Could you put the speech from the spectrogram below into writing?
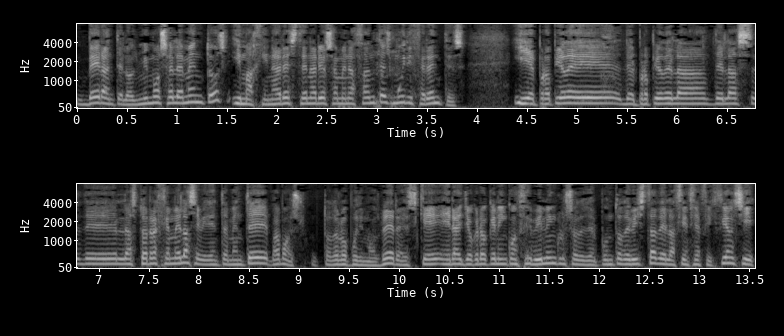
ver ante los mismos elementos, imaginar escenarios amenazantes muy diferentes. Y el propio de, del propio de, la, de, las, de las Torres Gemelas, evidentemente, vamos, todo lo pudimos ver. Es que era, yo creo que era inconcebible incluso desde el punto de vista de la ciencia ficción. Si,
